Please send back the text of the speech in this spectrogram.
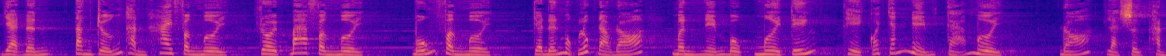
và định tăng trưởng thành hai phần mười, rồi ba phần mười, bốn phần mười, cho đến một lúc nào đó mình niệm bụt mười tiếng thì có chánh niệm cả mười. Đó là sự thành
